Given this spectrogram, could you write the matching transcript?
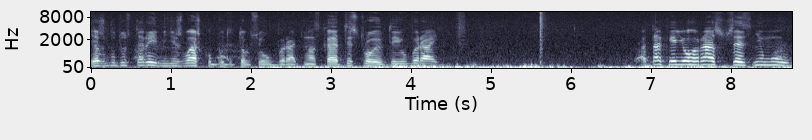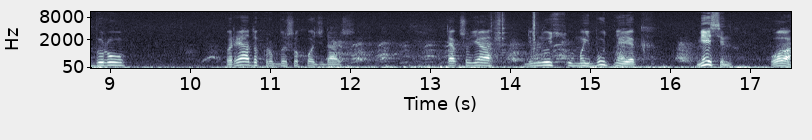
Я ж буду старий, мені ж важко буде то все вбирати. У нас каже, ти строїв, ти й убирай. А так я його раз все зніму, вберу. Порядок роби, що хоч далі. Так що я дивлюсь у майбутнє як месінг. О!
